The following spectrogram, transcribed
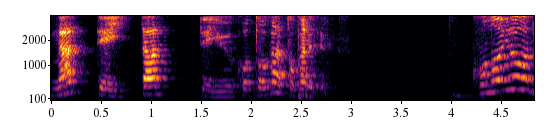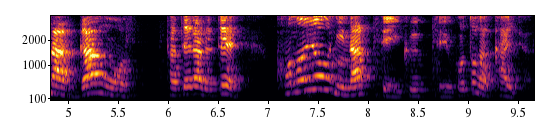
なっていったっていうことが説かれてるんです。このような願を立てられてこのようになっていくっていうことが書いてある。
